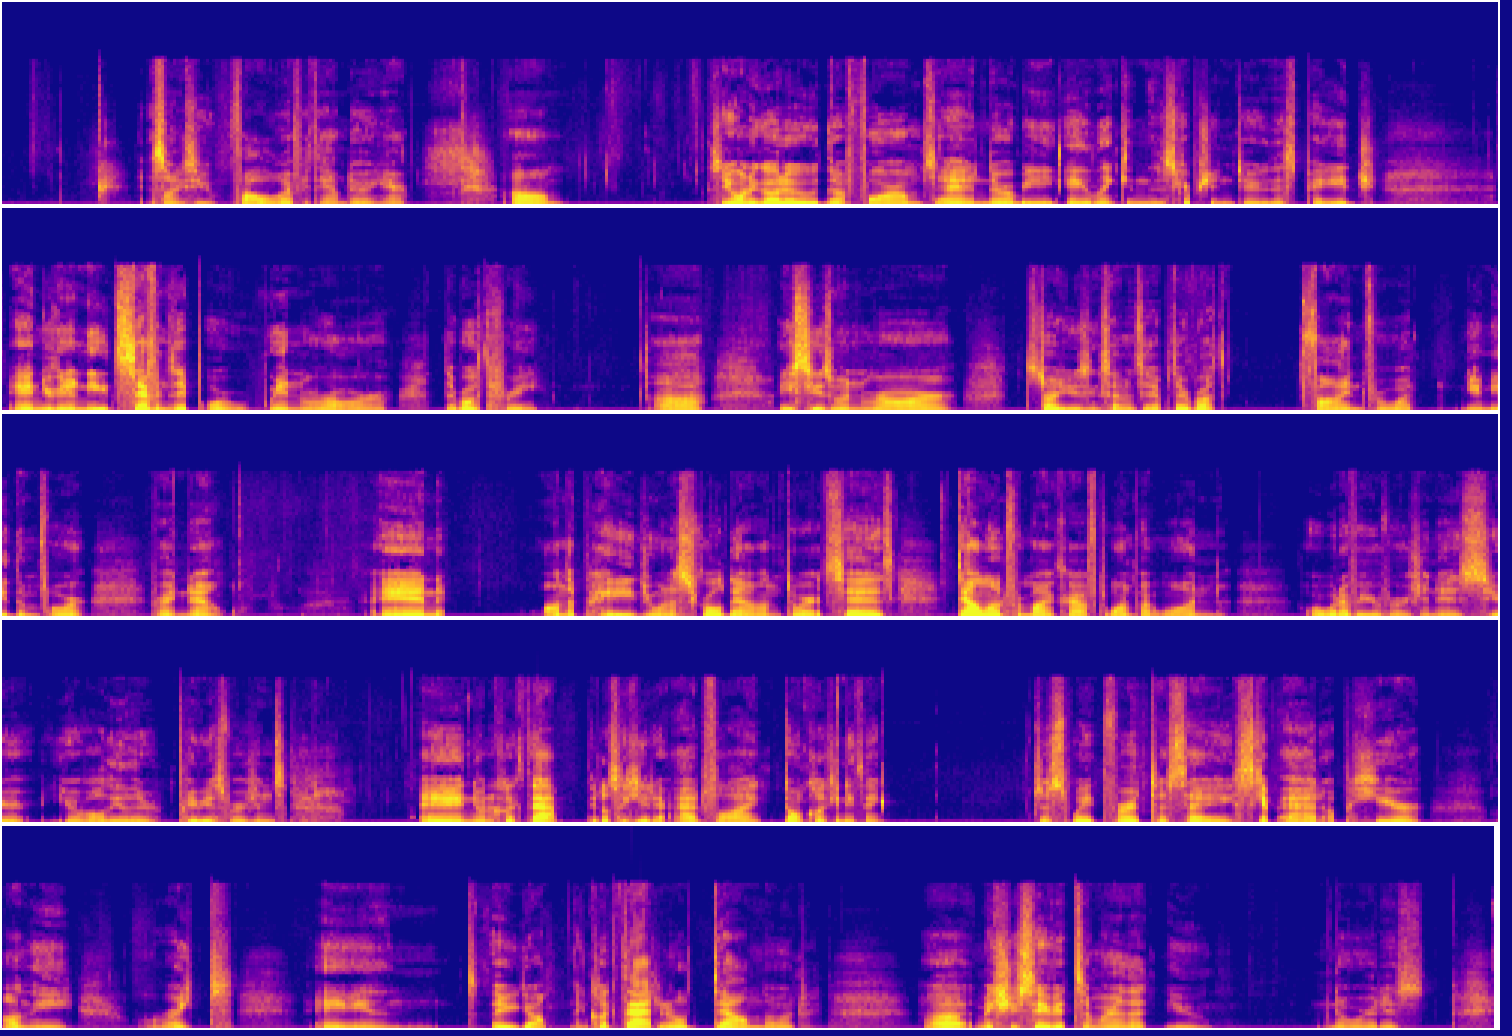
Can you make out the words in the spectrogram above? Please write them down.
as long as you follow everything I'm doing here. Um, so you want to go to the forums, and there will be a link in the description to this page. And you're going to need 7-zip or WinRAR. They're both free. Uh, I used to use WinRAR, started using 7-zip. They're both fine for what you need them for right now. And on the page, you want to scroll down to where it says download for Minecraft 1.1 or whatever your version is. Here you have all the other previous versions. And you want to click that. It'll take you to AdFly. Don't click anything. Just wait for it to say skip ad up here on the right. And there you go. Then click that. It'll download. Uh, make sure you save it somewhere that you know where it is.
